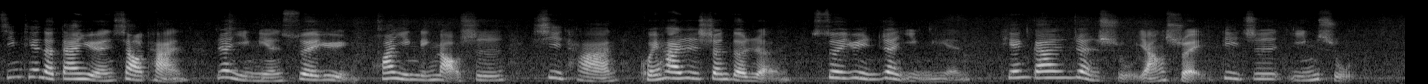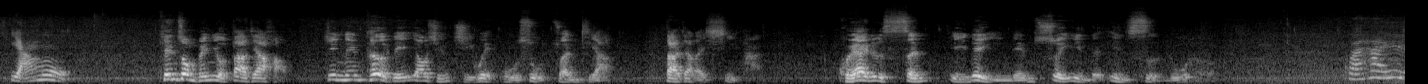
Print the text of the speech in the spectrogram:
今天的单元笑谈。壬寅年岁运，欢迎林老师细谈癸亥日生的人，岁运壬寅年，天干壬属阳水，地支寅属阳木。听众朋友，大家好，今天特别邀请几位武术专家，大家来细谈癸亥日生以壬寅年岁运的运势如何？癸亥日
